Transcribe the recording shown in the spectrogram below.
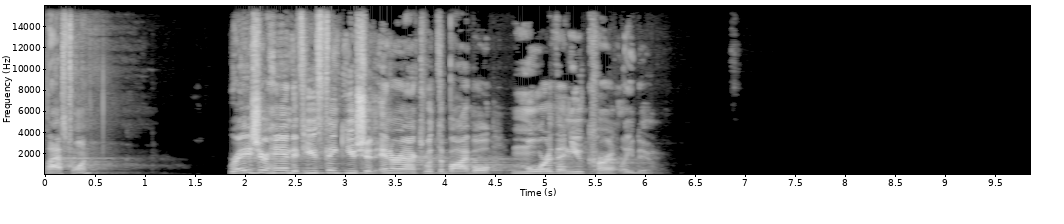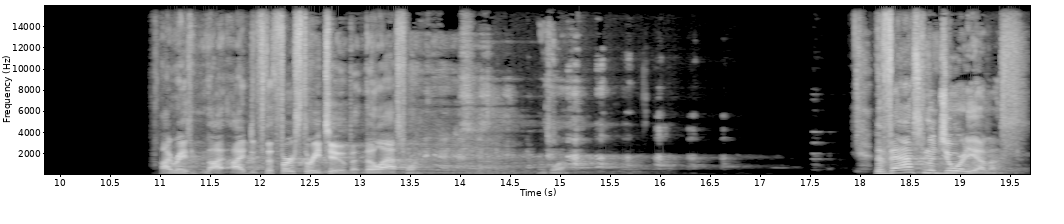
Last one. Raise your hand if you think you should interact with the Bible more than you currently do. I raised I, I, the first three too, but the last one as well. The vast majority of us,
